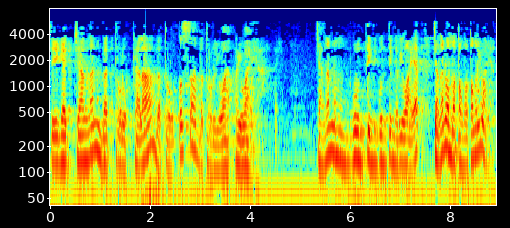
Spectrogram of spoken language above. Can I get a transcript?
Sehingga jangan batrul kalam, batrul qissah, batrul riwayat. Jangan menggunting-gunting riwayat, jangan memotong-motong riwayat.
